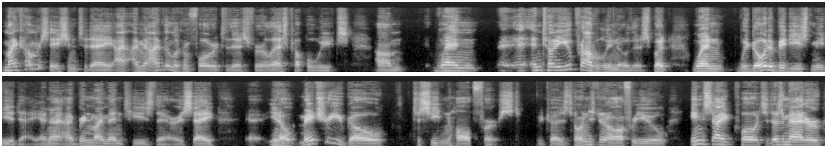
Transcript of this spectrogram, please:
my conversation today, I, I mean, I've been looking forward to this for the last couple weeks. Um, when and Tony, you probably know this, but when we go to Big East Media Day and I, I bring my mentees there, I say, you know, make sure you go to Seton Hall first because Tony's going to offer you insight quotes. It doesn't matter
